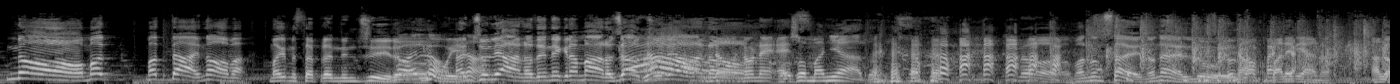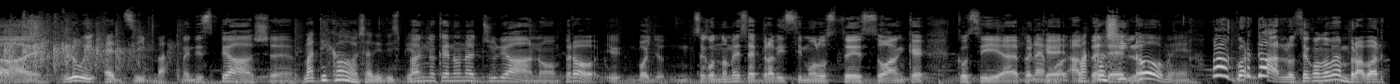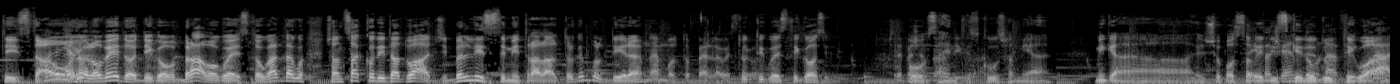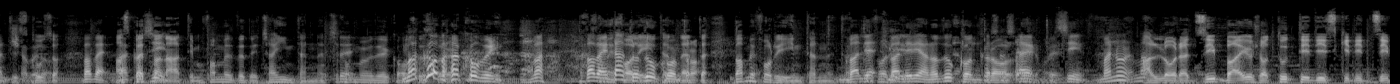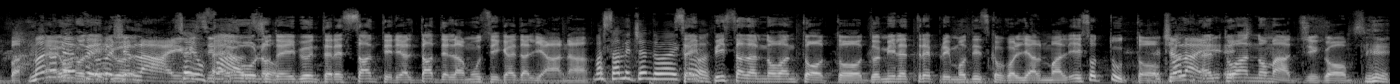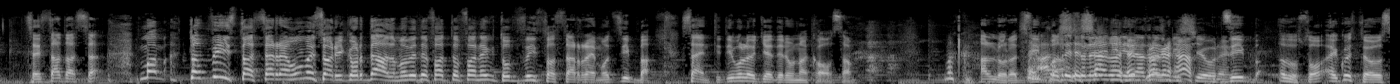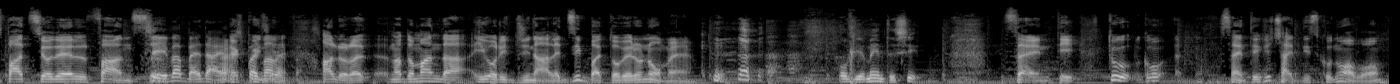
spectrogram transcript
No, ma, ma dai, no, ma, ma che mi stai prendendo in giro? No, è lui. È No. Giuliano De Negramaro. Ciao Giuliano. No, non è... è- Lo so magnato. No, ma non sai, non è lui. No, Valeriano. Allora, Dai. lui è Ziba. Mi dispiace. Ma di cosa ti dispiace? Hanno che non è Giuliano, però io voglio- secondo me sei bravissimo lo stesso, anche così, eh, perché a Ma così vederlo... come? Ah, guardarlo, secondo me è un bravo artista. Oh, io no- lo vedo e dico, bravo questo, guarda, c'ha un sacco di tatuaggi, bellissimi tra l'altro. Che vuol dire? Non è molto bella questa Tutti cosa. questi cosi. Oh, senti, scusami, eh. Mica eh, ci posso Stai avere dischi facendo di una tutti quanti, scusa. Vabbè, Aspetta un attimo, fammi vedere, c'è internet, fammi vedere cose. Ma come, ma come? Ma- vabbè, intanto tu controlli. Fammi fuori internet. fammi Vale- fuori- Valeriano, tu controlli. Eh, sì, ma non. Ma, Allora, Zibba, io ho tutti i dischi di Zibba. ma non è, uno vero, dei più- Sei un È uno dei più interessanti in realtà della musica italiana. Ma sta leggendo le Sei in pista dal 98, 2003 primo disco con gli Almali, so tutto. ce l'hai? È il tuo E- anno magico. Sì. Sei stato a Sa- Ma ma- t'ho visto a Sanremo, mi sono ricordato, mi avete fatto fare t'ho visto a Sanremo, Zibba. Senti, ti volevo chiedere una cosa. Ma- Allora, Zibba, preso le del della trasmissione. Zibba, so, e questo è lo spazio del fans. Sì, vabbè, dai, Eh, quindi- fans. allora, una domanda originale. Zibba è il tuo vero nome? Ovviamente sì. Senti, tu... co- Senti, che c'hai il disco nuovo?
